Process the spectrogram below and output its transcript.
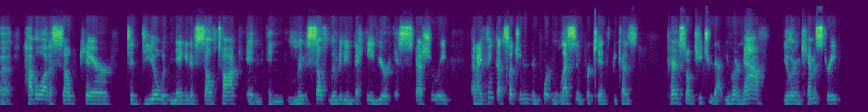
uh, have a lot of self care, to deal with negative self talk and, and limit, self limiting behavior, especially. And I think that's such an important lesson for kids because parents don't teach you that. You learn math, you learn chemistry,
